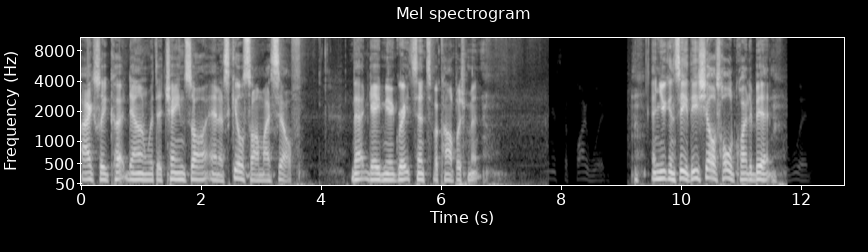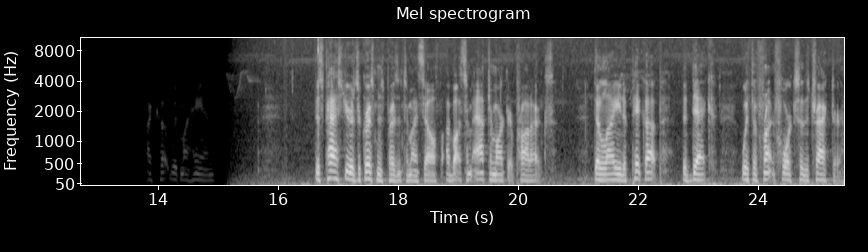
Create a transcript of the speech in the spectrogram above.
I actually cut down with a chainsaw and a skill saw myself. That gave me a great sense of accomplishment. And you can see these shelves hold quite a bit. This past year as a Christmas present to myself, I bought some aftermarket products that allow you to pick up the deck with the front forks of the tractor.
